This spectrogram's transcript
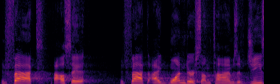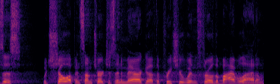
In fact, I'll say it. In fact, I wonder sometimes if Jesus would show up in some churches in America if the preacher wouldn't throw the Bible at him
